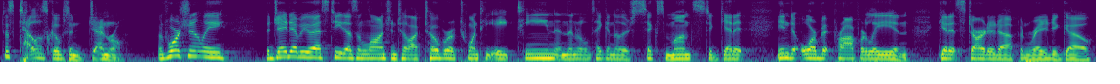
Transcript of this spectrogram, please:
Just telescopes in general. Unfortunately, the JWST doesn't launch until October of 2018, and then it'll take another six months to get it into orbit properly and get it started up and ready to go.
